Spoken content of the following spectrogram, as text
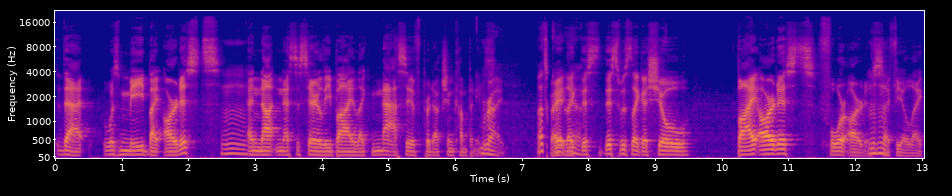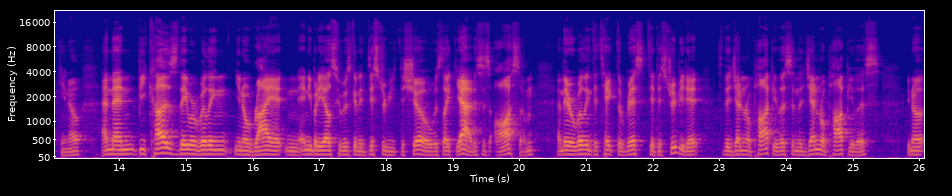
that was made by artists Mm. and not necessarily by like massive production companies. right. That's Right? great. like yeah. this this was like a show by artists for artists, Mm-hmm. I feel like, you know. And then because they were willing, you know, Riot and anybody else who was going to distribute the show was like, yeah, this is awesome. And they were willing to take the risk to distribute it to the general populace and the general populace, you know,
